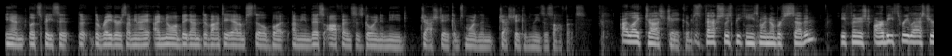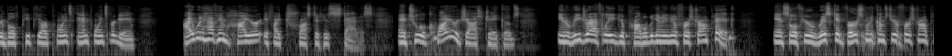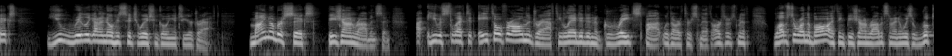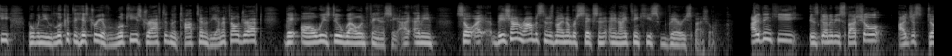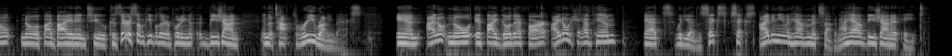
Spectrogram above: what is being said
And let's face it, the, the Raiders. I mean, I, I know I'm big on Davante Adams still, but I mean, this offense is going to need Josh Jacobs more than Josh Jacobs needs this offense. I like Josh Jacobs. Hmm. Factually speaking, he's my number seven. He finished RB3 last year in both PPR points and points per game. I would have him higher if I trusted his status. And to acquire Josh Jacobs in a redraft league, you're probably going to need a first round pick. And so if you're risk adverse when it comes to your first round picks, you really got to know his situation going into your draft. My number six, Bijan Robinson. Uh, he was selected eighth overall in the draft. He landed in a great spot with Arthur Smith. Arthur Smith loves to run the ball. I think Bijan Robinson, I know he's a rookie, but when you look at the history of rookies drafted in the top 10 of the NFL draft, they always do well in fantasy. I, I mean, so I, Bijan Robinson is my number six, and, and I think he's very special. I think he is going to be special. I just don't know if I buy it into because there are some people that are putting Bijan in the top three running backs, and I don't know if I go that far. I don't have him at what do you have a six? Six. I didn't even have him at seven. I have Bijan at eight.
